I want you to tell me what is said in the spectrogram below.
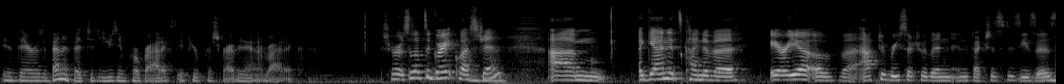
if there is a benefit to using probiotics if you're prescribed an antibiotic. Sure. So that's a great question. Um, again, it's kind of a area of uh, active research within infectious diseases.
